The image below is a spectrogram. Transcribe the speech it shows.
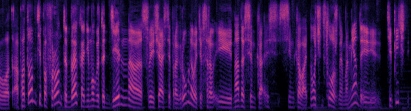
Вот. А потом, типа, фронт и back, они могут отдельно свои части прогрумливать, и, всра- и надо синка- синковать. Ну, очень сложный момент, и типичный,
